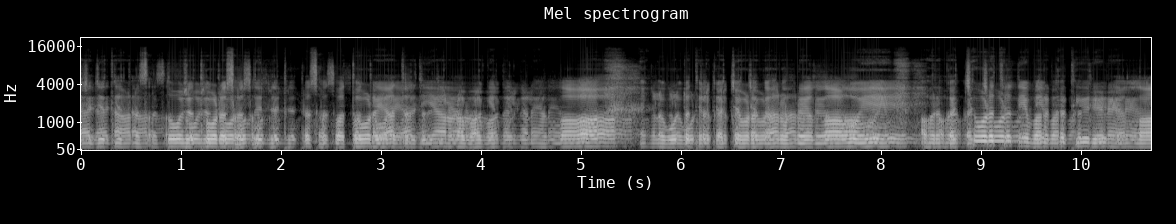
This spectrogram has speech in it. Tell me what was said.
രാജ്യത്താണ് സന്തോഷത്തോടെ സൗന്ദര്യത്തോടെ യാത്ര ചെയ്യാനുള്ള ഭാഗ്യം നൽകണേ അല്ലാ ഞങ്ങളുടെ കൂട്ടത്തിൽ കച്ചവടക്കാരുണ്ട് അല്ലാഹുവേ അവർ കച്ചവടത്തിൽ നീ വർക്കത്തീരണേ അല്ലാ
